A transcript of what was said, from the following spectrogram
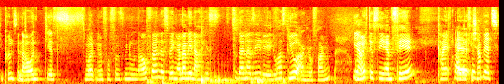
Die Prinzen Genau, und jetzt wollten wir vor fünf Minuten aufhören. Deswegen, Annalena, jetzt zu deiner Serie. Du hast You angefangen und ja. möchtest sie empfehlen? Kein, äh, ich habe jetzt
